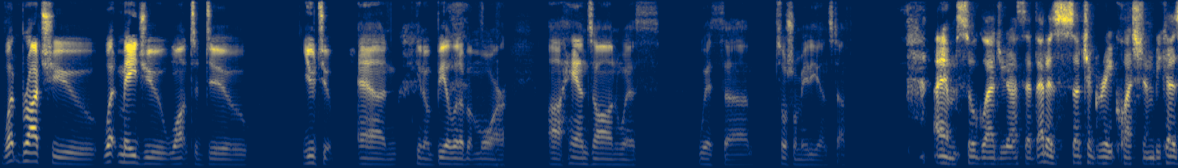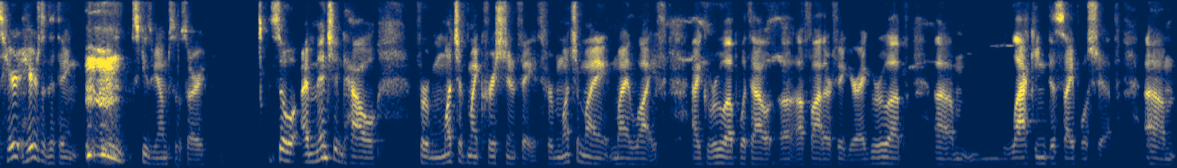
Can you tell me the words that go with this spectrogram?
what brought you? What made you want to do YouTube and you know be a little bit more uh, hands on with with uh, social media and stuff? I am so glad you asked that. That is such a great question because here here's the thing. Excuse me, I'm so sorry. So I mentioned how for much of my Christian faith, for much of my my life, I grew up without a, a father figure. I grew up um, lacking discipleship, um,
